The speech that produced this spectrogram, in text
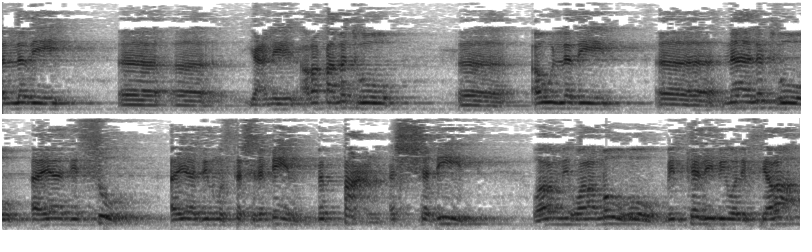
الذي آه، آه، يعني رقمته أو الذي نالته أيادي السوء أيادي المستشرقين بالطعن الشديد ورموه بالكذب والافتراء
